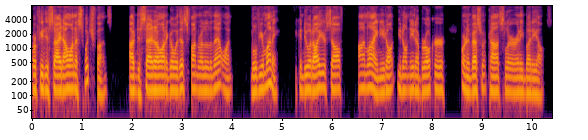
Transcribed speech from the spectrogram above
Or if you decide I want to switch funds, I've decided I want to go with this fund rather than that one, move your money. You can do it all yourself online. You don't you don't need a broker or an investment counselor or anybody else.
